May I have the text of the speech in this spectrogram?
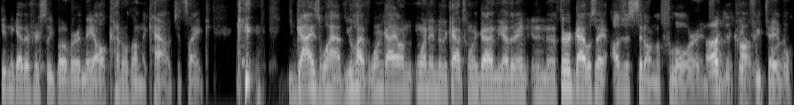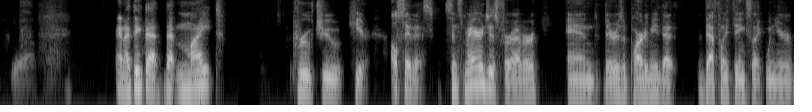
getting together for a sleepover and they all cuddled on the couch. It's like you guys will have you'll have one guy on one end of the couch, one guy on the other end, and then the third guy will say, I'll just sit on the floor in I'll front of the just be on coffee floor. table Yeah. and I think that that might prove true here. I'll say this: since marriage is forever, and there is a part of me that definitely thinks like when you're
